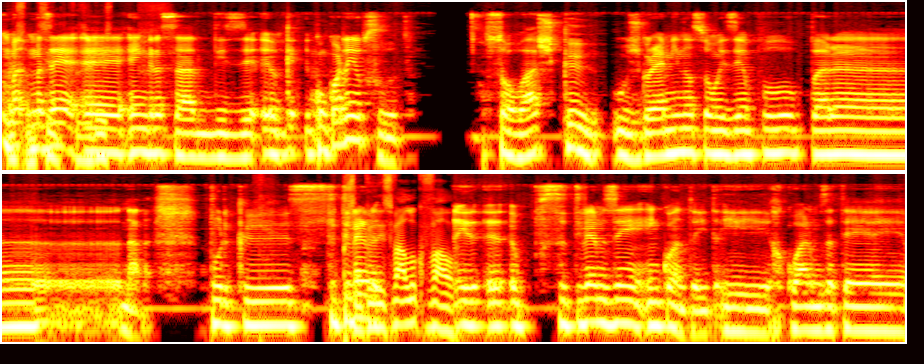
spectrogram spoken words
mas, mas é, é, é, engraçado dizer. Eu concordo em absoluto. Só acho que os Grammy não são um exemplo para nada. Porque se tivermos. Isso vale o que vale. Se tivermos em, em conta e, e recuarmos até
